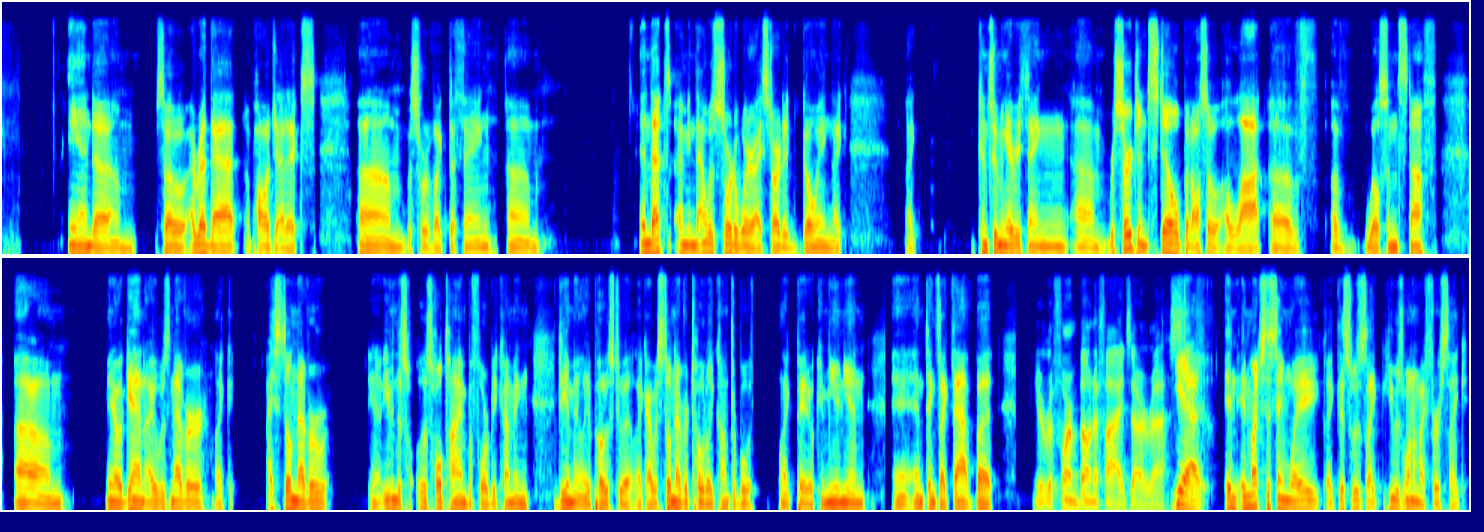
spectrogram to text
and um, so I read that apologetics um, was sort of like the thing. Um, and that's, I mean, that was sort of where I started going, like consuming everything, um, resurgent still, but also a lot of of Wilson stuff. Um, you know, again, I was never like, I still never, you know, even this this whole time before becoming vehemently opposed to it. Like I was still never totally comfortable with like pedo communion and, and things like that. But Your reform bona fides are. Uh, yeah, in in much the same way, like this was like he was one of my first like.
